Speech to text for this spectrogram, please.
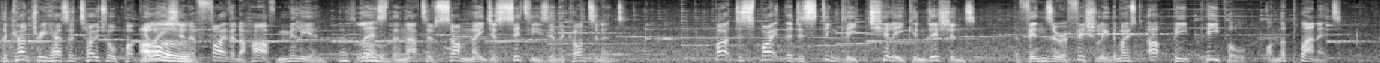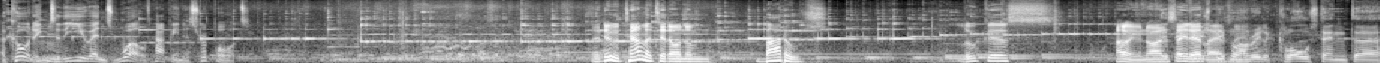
The country has a total population Oh. of five and a half million, That's less cool. than that of some major cities in the continent. But despite the distinctly chilly conditions, the Finns are officially the most upbeat people on the planet, according to the UN's World Happiness Report. The dude talented on them bottles. Lucas. I don't even know how to say that Finnish last people are name. really closed and uh,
